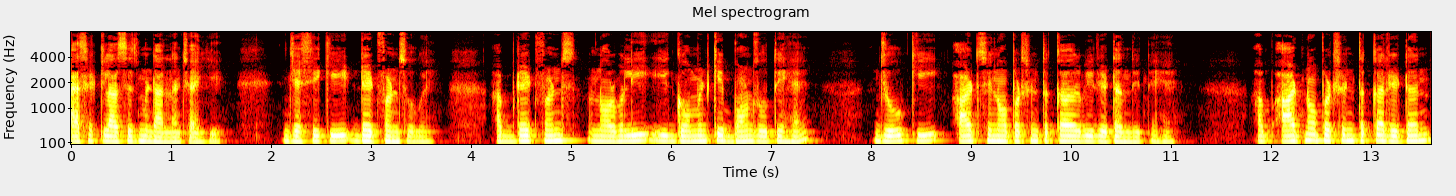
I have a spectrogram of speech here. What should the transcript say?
एसेट क्लासेस में डालना चाहिए। जैसे कि डेट फंड्स हो गए। अब डेट फंड्स नॉर्मली ये गवर्नमेंट के बॉन्ड्स होते हैं, जो कि आठ से नौ परसेंट तक का भी रिटर्न देते हैं। अब आठ नौ परसेंट तक का रिटर्न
